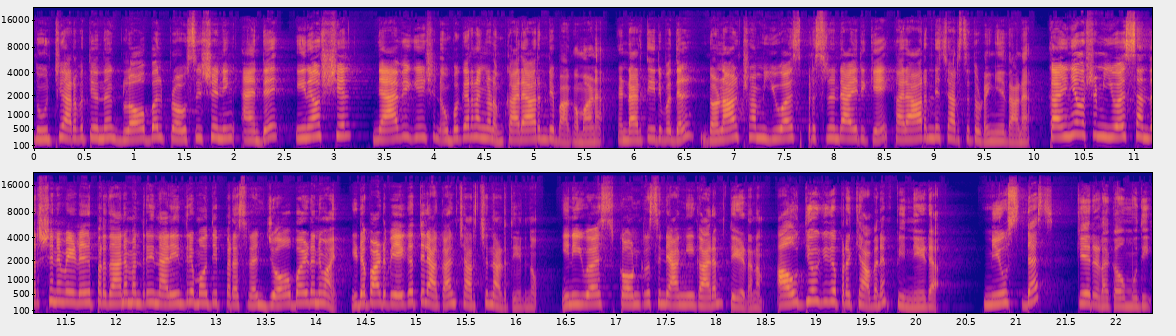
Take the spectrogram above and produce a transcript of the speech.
നൂറ്റി അറുപത്തിയൊന്ന് global positioning and inertial navigation ഉപകരണങ്ങളും കരാറിന്റെ ഭാഗമാണ്. രണ്ടായിരത്തി ഇരുപതിൽ ഡൊണാൾഡ് ട്രംപ് യു എസ് പ്രസിഡന്റായിരിക്കെ കരാറിന്റെ ചർച്ച തുടങ്ങിയതാണ്. കഴിഞ്ഞ വർഷം യു എസ് സന്ദർശന വേളയിൽ പ്രധാനമന്ത്രി നരേന്ദ്രമോദി പ്രസിഡന്റ് ജോ ബൈഡനുമായി ഇടപാട് വേഗത്തിലാക്കാൻ ചർച്ച നടത്തിയിരുന്നു. ഇനി യു എസ് കോൺഗ്രസിന്റെ അംഗീകാരം തേടണം. ഔദ്യോഗിക പ്രഖ്യാപനം പിന്നീട്. News desk Kerala Kaumudi.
